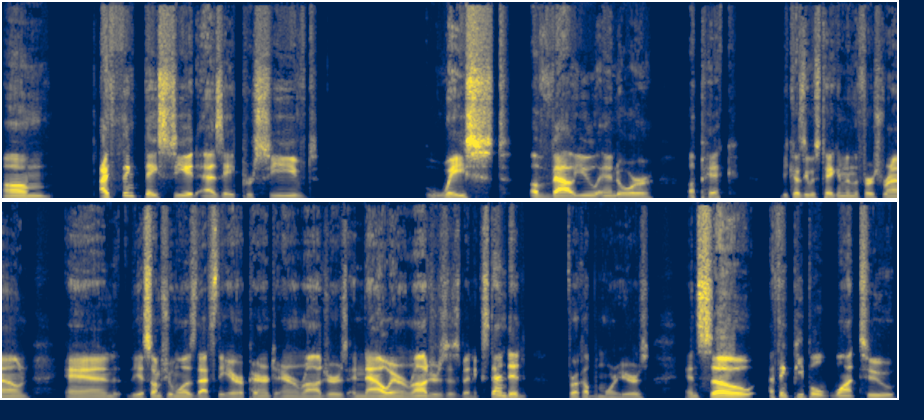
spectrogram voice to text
Um, I think they see it as a perceived waste of value and or a pick because he was taken in the first round and the assumption was that's the heir apparent to Aaron Rodgers and now Aaron Rodgers has been extended for a couple more years. And so I think people want to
